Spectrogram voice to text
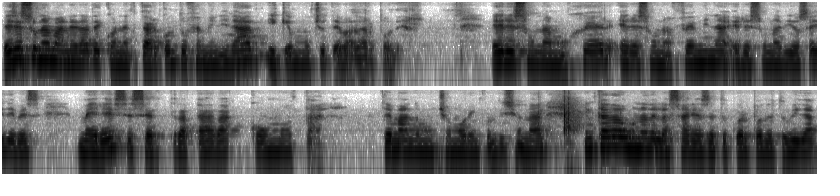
Esa es una manera de conectar con tu feminidad y que mucho te va a dar poder. Eres una mujer, eres una fémina, eres una diosa y debes, mereces ser tratada como tal. Te mando mucho amor incondicional en cada una de las áreas de tu cuerpo, de tu vida,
